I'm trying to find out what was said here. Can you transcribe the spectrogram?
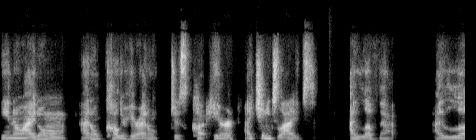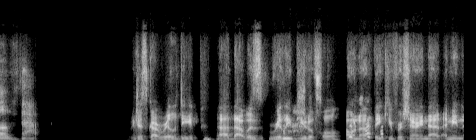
You know, I don't I don't color hair. I don't just cut hair. I change lives. I love that. I love that. We just got real deep. Uh, that was really beautiful, Ona. Thank you for sharing that. I mean,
